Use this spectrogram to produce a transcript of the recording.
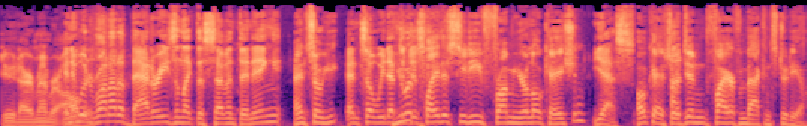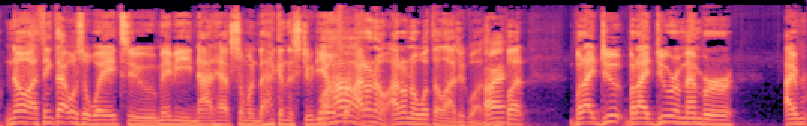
dude. I remember all And it would this. run out of batteries in like the seventh inning, And so you, and so we'd have you to would just play the CD from your location? yes. Okay, so it didn't fire from back in studio. No, I think that was a way to maybe not have someone back in the studio. Wow. For, I don't know. I don't know what the logic was, All right. but but I do. But I do remember. I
